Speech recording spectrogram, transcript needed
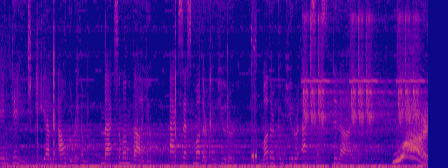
Engage EM algorithm. Maximum value. Access mother computer. Mother computer access denied. Why?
